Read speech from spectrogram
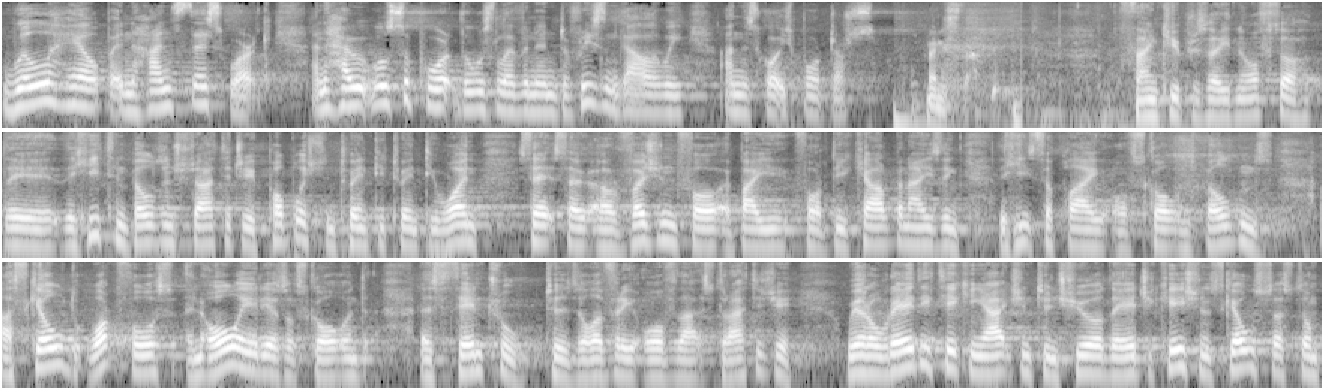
will help enhance this work and how it will support those living in Dumfries and Galloway and the Scottish borders? Minister. Thank you, President Officer. The, the Heat and Building Strategy, published in 2021, sets out our vision for, by, for decarbonising the heat supply of Scotland's buildings. A skilled workforce in all areas of Scotland is central to the delivery of that strategy. We are already taking action to ensure the education skills system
